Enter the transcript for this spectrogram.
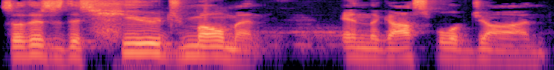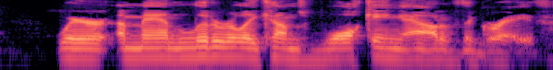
So, this is this huge moment in the Gospel of John where a man literally comes walking out of the grave.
